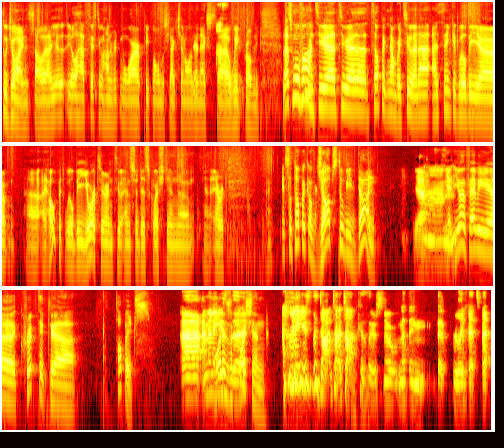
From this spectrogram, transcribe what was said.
to join. So uh, you, you'll have 1,500 more people on the Slack channel in the next uh, week, probably. Let's move on to uh, to uh, topic number two, and uh, I think it will be. Uh, uh, I hope it will be your turn to answer this question, um, uh, Eric. It's the topic of jobs to be done. Yeah. Um, You, you have very uh, cryptic uh, topics. uh, I'm going to What use is the the question? I'm going to use the dot dot dot because there's no nothing that really fits. But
